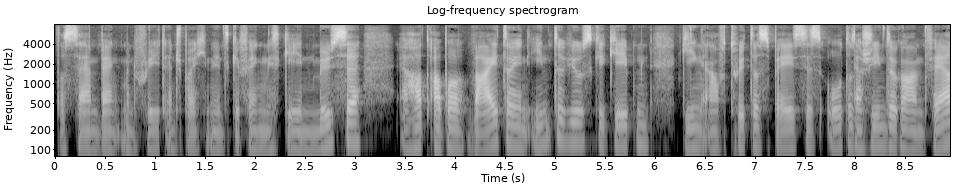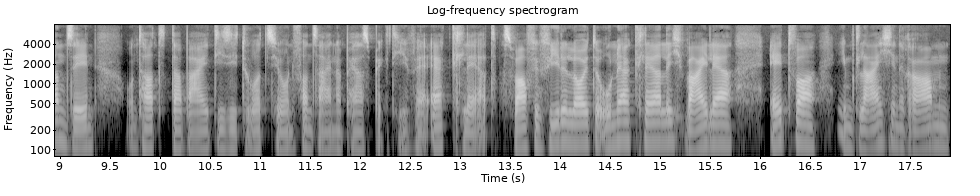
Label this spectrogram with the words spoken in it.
dass Sam Bankman-Fried entsprechend ins Gefängnis geht müsse. Er hat aber weiterhin Interviews gegeben, ging auf Twitter Spaces oder erschien sogar im Fernsehen und hat dabei die Situation von seiner Perspektive erklärt. Es war für viele Leute unerklärlich, weil er etwa im gleichen Rahmen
